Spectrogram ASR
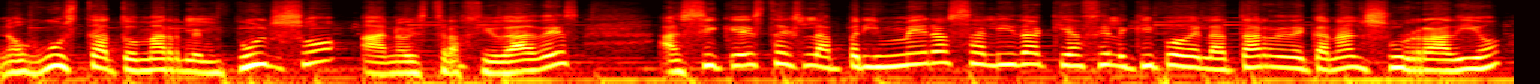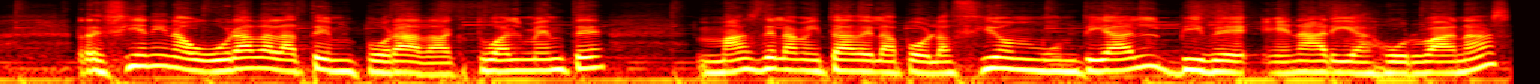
Nos gusta tomarle el pulso a nuestras ciudades, así que esta es la primera salida que hace el equipo de la tarde de Canal Sur Radio, recién inaugurada la temporada. Actualmente más de la mitad de la población mundial vive en áreas urbanas.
